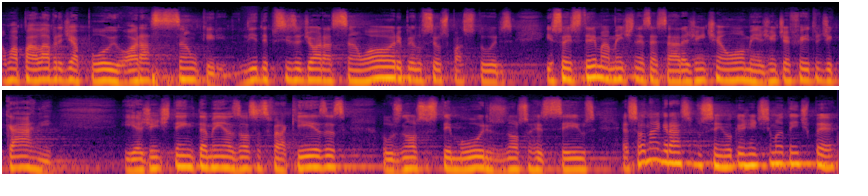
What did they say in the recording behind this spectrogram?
é uma palavra de apoio, oração, querido. O líder precisa de oração, ore pelos seus pastores. Isso é extremamente necessário. A gente é homem, a gente é feito de carne. E a gente tem também as nossas fraquezas, os nossos temores, os nossos receios. É só na graça do Senhor que a gente se mantém de pé.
